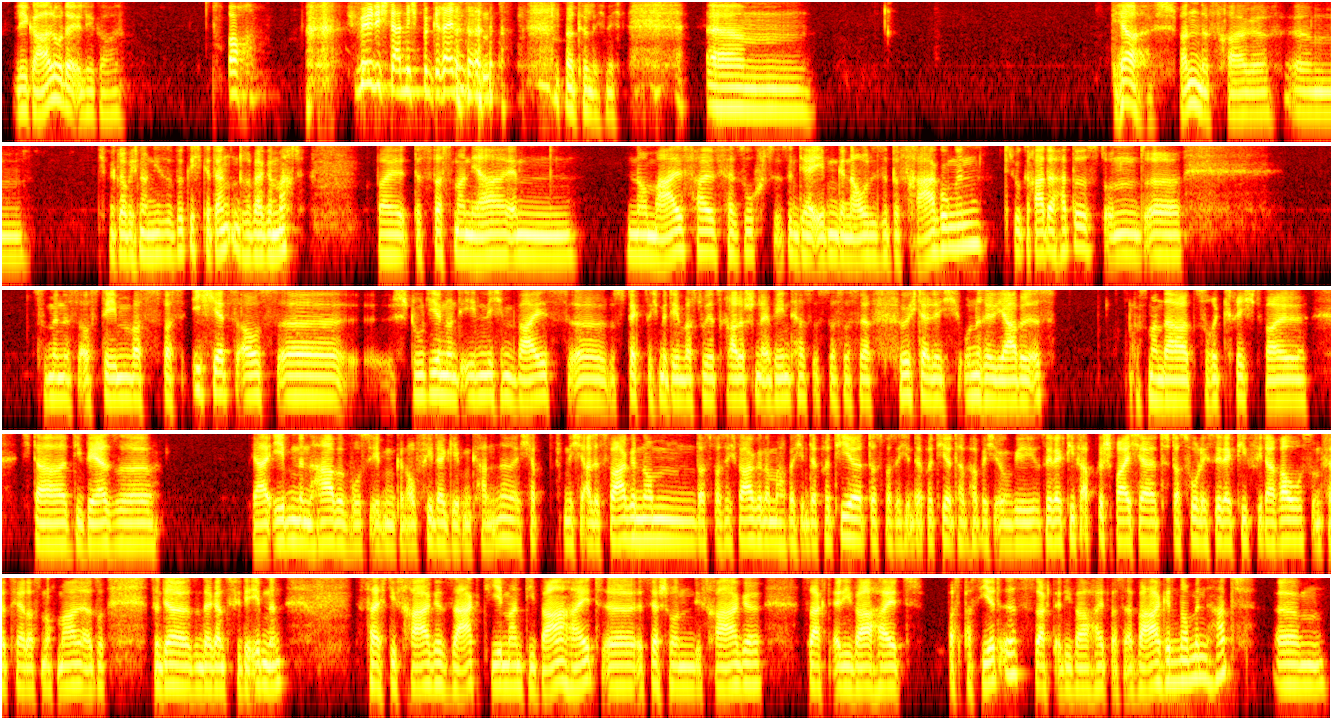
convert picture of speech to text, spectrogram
Legal oder illegal? Och, ich will dich da nicht begrenzen. Natürlich nicht. Ähm, ja, spannende Frage. Ähm, ich mir, glaube ich, noch nie so wirklich Gedanken drüber gemacht, weil das, was man ja im Normalfall versucht, sind ja eben genau diese Befragungen, die du gerade hattest und äh, zumindest aus dem, was, was ich jetzt aus äh, Studien und ähnlichem weiß, äh, das deckt sich mit dem, was du jetzt gerade schon erwähnt hast, ist, dass das ja fürchterlich unreliabel ist, was man da zurückkriegt, weil ich da diverse ja, Ebenen habe, wo es eben genau Fehler geben kann. Ne? Ich habe nicht alles wahrgenommen, das, was ich wahrgenommen habe, habe ich interpretiert, das, was ich interpretiert habe, habe ich irgendwie selektiv abgespeichert, das hole ich selektiv wieder raus und verzehre das nochmal. Also sind ja, sind ja ganz viele Ebenen. Das heißt, die Frage, sagt jemand die Wahrheit, äh, ist ja schon die Frage, sagt er die Wahrheit, was passiert ist? Sagt er die Wahrheit, was er wahrgenommen hat? Ähm,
